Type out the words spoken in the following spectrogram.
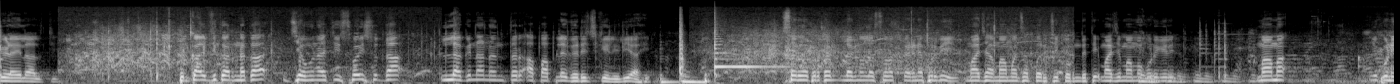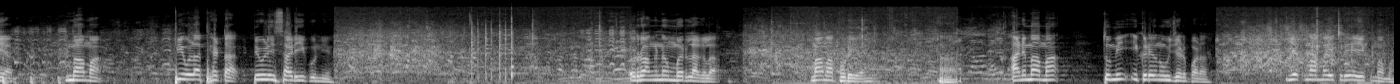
गिळायला आलती. पण काळजी कर नका जेवणाची सोय सुद्धा लग्नानंतर आपापल्या घरीच केलेली आहे. सर्वप्रथम लग्नाला सुरुवात करण्यापूर्वी माझ्या मामाचा परिचय करून देते. माझे मामा कुठे गेले? मामा इकून या. मामा पिवळा फेटा पिवळी साडी इकून या. रॉंग नंबर लागला. मामा पुढे या. आणि मामा तुम्ही इकडे येऊन उजेड पडा. एक मामा इकडे एक मामा.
